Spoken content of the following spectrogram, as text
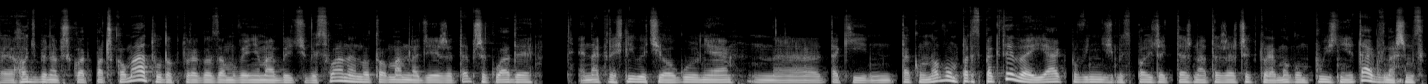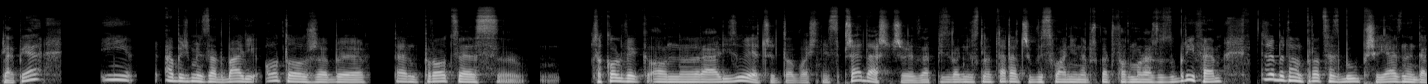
e, choćby na przykład paczkomatu, do którego zamówienie ma być wysłane, no to mam nadzieję, że te przykłady nakreśliły Ci ogólnie e, taki, taką nową perspektywę, jak powinniśmy spojrzeć też na te rzeczy, które mogą pójść nie tak w naszym sklepie, i abyśmy zadbali o to, żeby ten proces, cokolwiek on realizuje, czy to właśnie sprzedaż, czy zapis do newslettera, czy wysłanie na przykład formularzu z briefem, żeby ten proces był przyjazny dla,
